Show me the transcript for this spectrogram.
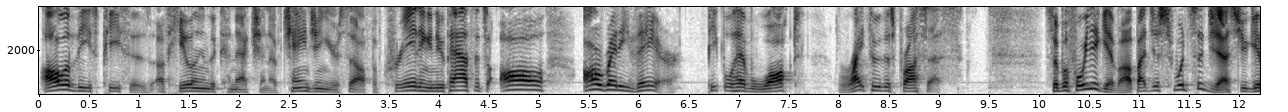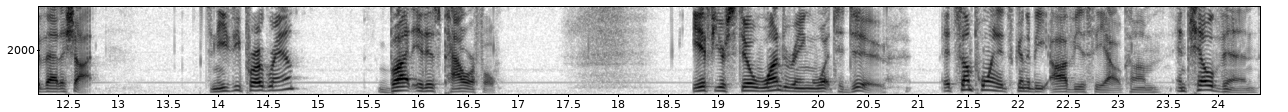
all of these pieces of healing the connection, of changing yourself, of creating a new path. It's all already there. People have walked right through this process. So before you give up, I just would suggest you give that a shot. It's an easy program, but it is powerful. If you're still wondering what to do, at some point, it's going to be obvious the outcome. Until then,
